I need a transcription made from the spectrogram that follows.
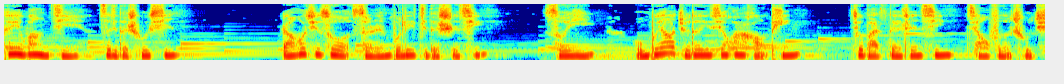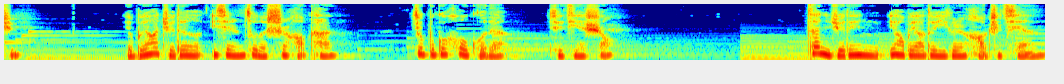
可以忘记自己的初心，然后去做损人不利己的事情。所以，我们不要觉得一些话好听，就把自己的真心交付了出去；也不要觉得一些人做的事好看，就不顾后果的去接受。在你决定要不要对一个人好之前，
